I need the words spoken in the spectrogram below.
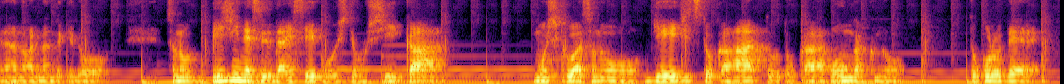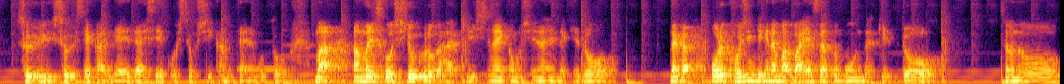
えあのあれなんだけどそのビジネスで大成功してほしいかもしくはその芸術とかアートとか音楽のところでそういうそういう世界で大成功してほしいかみたいなことをまああんまりそう白黒がはっきりしてないかもしれないんだけどなんか俺個人的なまあバイアスだと思うんだけどその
